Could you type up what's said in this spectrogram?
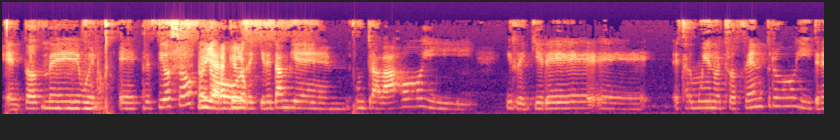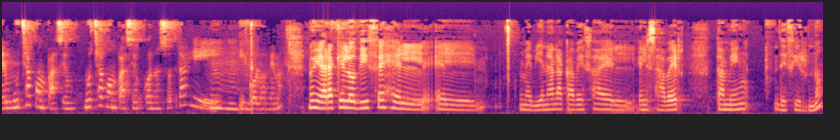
Entonces, bueno, es precioso, pero y ahora que lo... requiere también un trabajo y, y requiere eh, estar muy en nuestro centro y tener mucha compasión, mucha compasión con nosotras y, con los demás. No, y ahora que lo dices, el, el me viene a la cabeza el, el saber también decir no.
